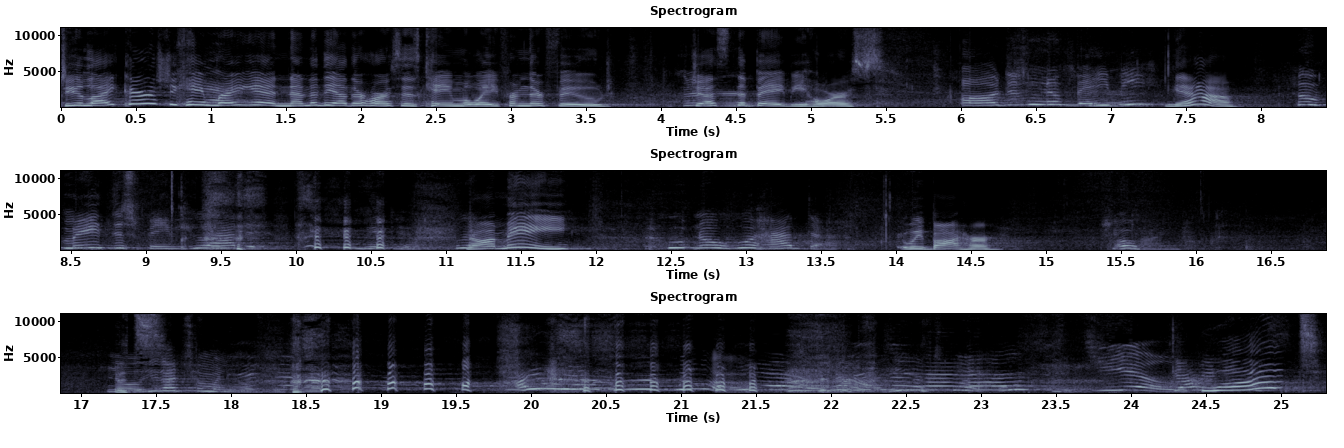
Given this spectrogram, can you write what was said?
Do you like her? She came right in. None of the other horses came away from their food. Just the baby horse. Oh, there's a new baby? Yeah. Who made this baby? Who had it? Not me. Who, no, who had that? We bought her. Oh No, It's- you got too many horses. What?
